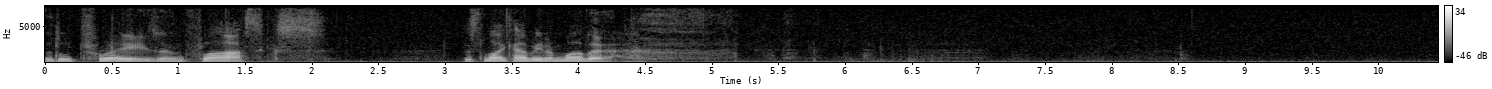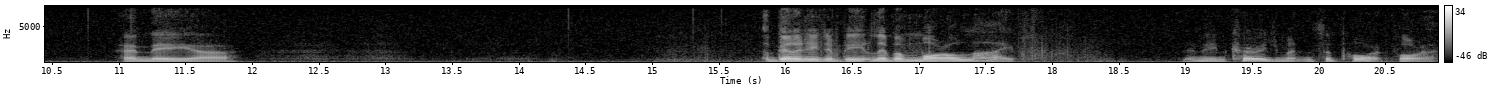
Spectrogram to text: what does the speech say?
little trays and flasks. It's like having a mother. and the uh, ability to be live a moral life, and encouragement and support for it,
